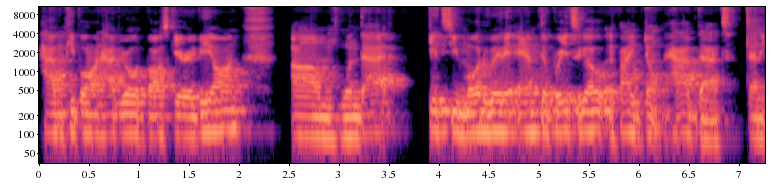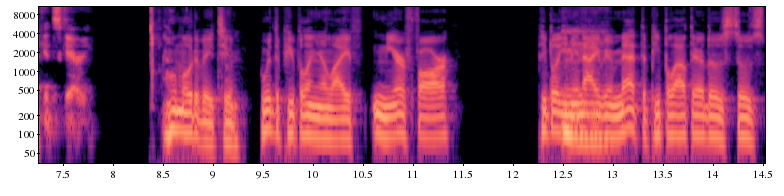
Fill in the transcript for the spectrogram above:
having people on, have your old boss Gary Vee on, um, when that gets you motivated, amped up, ready to go. If I don't have that, then it gets scary. Who motivates you? Who are the people in your life, near, far? People you mm. may not mm. even met. The people out there, those those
